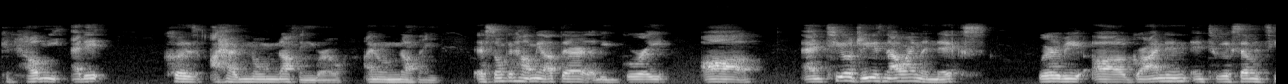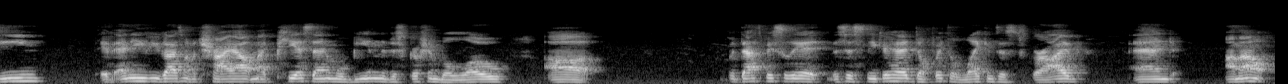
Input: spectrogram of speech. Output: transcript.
can help me edit, because I have know nothing, bro. I know nothing. If someone can help me out there, that'd be great. Uh, and TOG is now wearing the Knicks. We're gonna be uh, grinding in 2K17. If any of you guys want to try out, my PSN will be in the description below. Uh, but that's basically it. This is Sneakerhead. Don't forget to like and subscribe. And I'm out.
